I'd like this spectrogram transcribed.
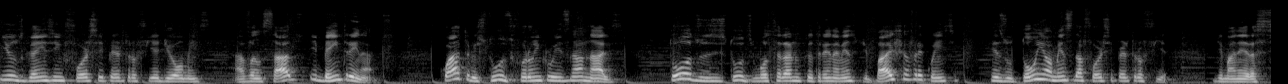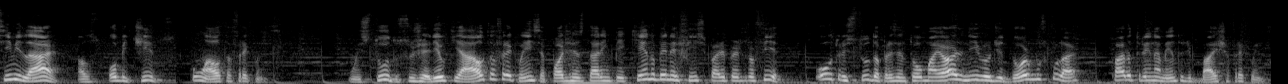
e os ganhos em força e hipertrofia de homens avançados e bem treinados. Quatro estudos foram incluídos na análise. Todos os estudos mostraram que o treinamento de baixa frequência resultou em aumentos da força e hipertrofia, de maneira similar aos obtidos com alta frequência. Um estudo sugeriu que a alta frequência pode resultar em pequeno benefício para a hipertrofia. Outro estudo apresentou maior nível de dor muscular para o treinamento de baixa frequência.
